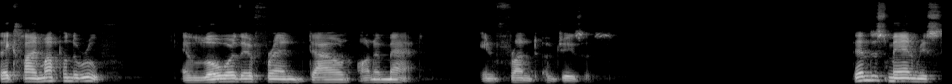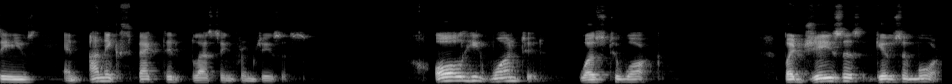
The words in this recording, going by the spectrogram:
they climb up on the roof and lower their friend down on a mat in front of Jesus. Then this man receives an unexpected blessing from Jesus. All he wanted was to walk. But Jesus gives him more.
